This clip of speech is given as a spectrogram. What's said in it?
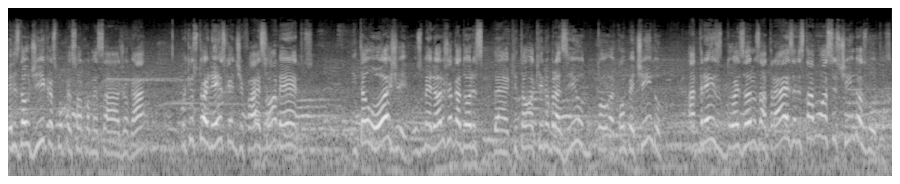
eles dão dicas para o pessoal começar a jogar, porque os torneios que a gente faz são abertos. Então hoje, os melhores jogadores né, que estão aqui no Brasil competindo, há três, dois anos atrás, eles estavam assistindo as lutas.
